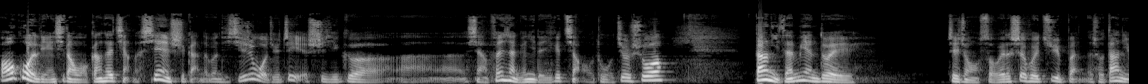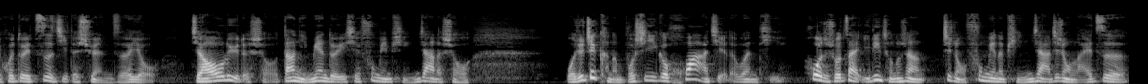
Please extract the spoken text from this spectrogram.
包括联系到我刚才讲的现实感的问题，其实我觉得这也是一个呃想分享给你的一个角度，就是说，当你在面对这种所谓的社会剧本的时候，当你会对自己的选择有焦虑的时候，当你面对一些负面评价的时候。我觉得这可能不是一个化解的问题，或者说在一定程度上，这种负面的评价，这种来自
